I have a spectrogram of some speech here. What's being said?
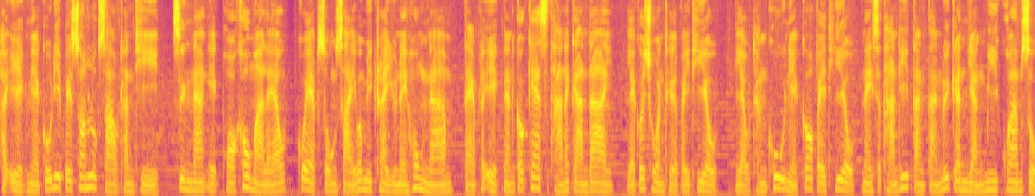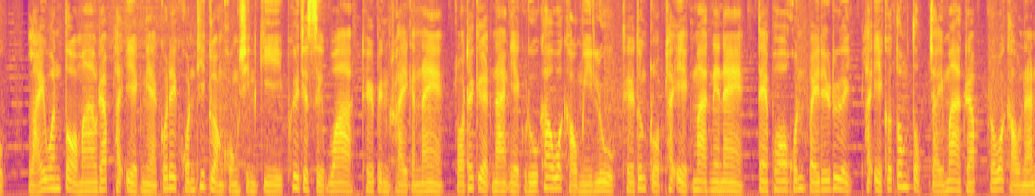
พระเอกเนี่ยก็รีบไปซ่อนลูกสาวทันที ซึ่งนางเอกพอเข้ามาแล้ว ก็แอบสงสัยว่ามีใครอยู่ในห้องน้ำแต่พระเอกนั้นก็แก้สถานการณ์ได้ แล้วก็ชวนเธอไปเที่ยว แล้วทั้งคู่เนี่ยก็ไปเที่ยวในสถานที่ต่างๆ ด้วยกันอย่างมีความสุข หลายวันต่อมารับพระเอกเนี่ยก็ได้ค้นที่กล่องของชินกีเพื่อจะสืบว่าเธอเป็นใครกันแน่ เพราะถ้าเกิดนางเอกรู้เข้าว่าเขามีลูก เธอต้องโกรธพระเอกมากแน่ๆ แต่พอค้นไปเรื่อยๆ พระเอกก็ต้องตกใจมากครับ เพราะว่าเขานั้น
